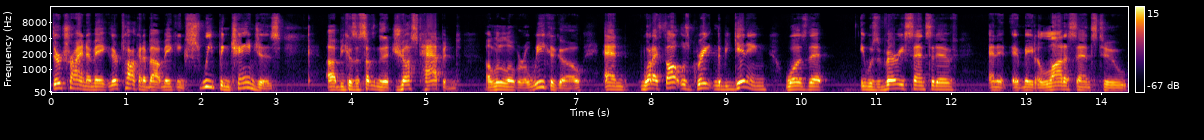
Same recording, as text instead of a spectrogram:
They're trying to make they're talking about making sweeping changes uh, because of something that just happened a little over a week ago. And what I thought was great in the beginning was that it was very sensitive and it, it made a lot of sense to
